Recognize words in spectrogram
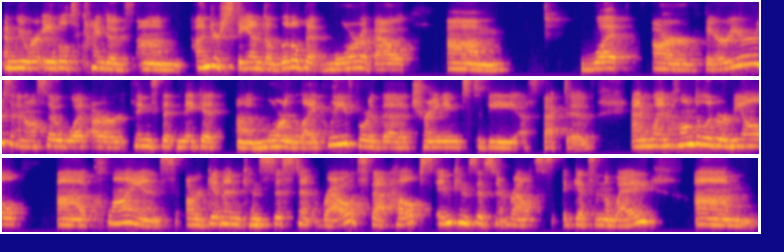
and we were able to kind of um, understand a little bit more about um, what are barriers and also what are things that make it um, more likely for the training to be effective. And when home deliver meal uh, clients are given consistent routes, that helps. Inconsistent routes, it gets in the way. Um,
